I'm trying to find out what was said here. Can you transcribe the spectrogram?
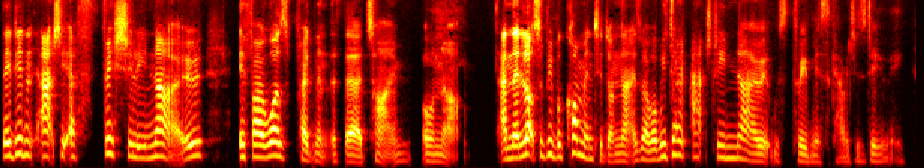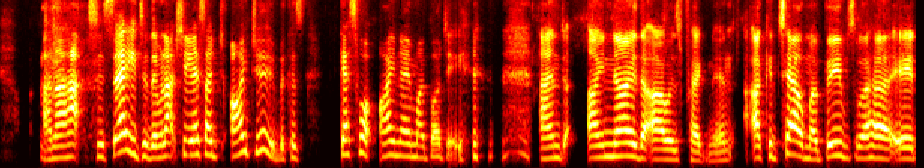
they didn't actually officially know if I was pregnant the third time or not. And then lots of people commented on that as well. Well, we don't actually know it was three miscarriages, do we? And I had to say to them, well, actually, yes, I, I do, because guess what? I know my body. and I know that I was pregnant. I could tell my boobs were hurting.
